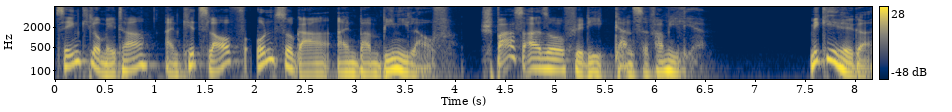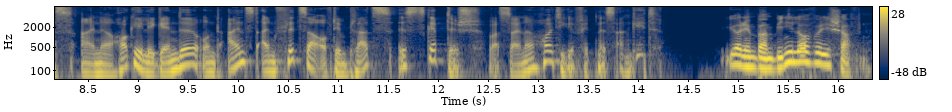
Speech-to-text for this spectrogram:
10 Kilometer, ein Kidslauf und sogar ein Bambini-Lauf. Spaß also für die ganze Familie. Mickey Hilgers, eine Hockeylegende und einst ein Flitzer auf dem Platz, ist skeptisch, was seine heutige Fitness angeht. Ja, den Bambini-Lauf würde ich schaffen.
